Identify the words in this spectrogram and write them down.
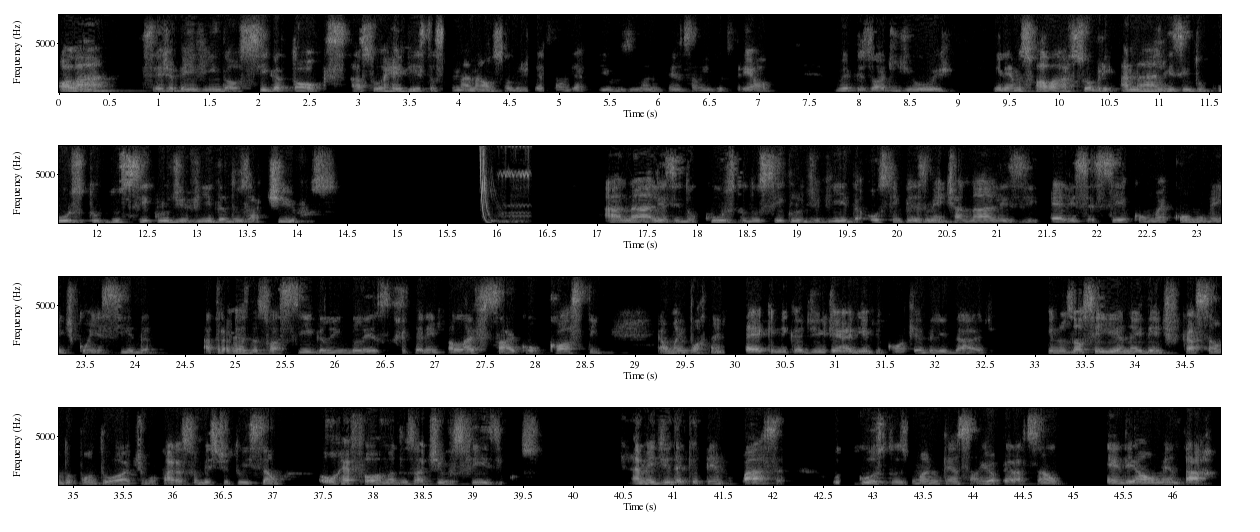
Olá, seja bem-vindo ao Siga Talks, a sua revista semanal sobre gestão de ativos e manutenção industrial. No episódio de hoje, iremos falar sobre análise do custo do ciclo de vida dos ativos. A análise do custo do ciclo de vida, ou simplesmente análise LCC, como é comumente conhecida, através da sua sigla em inglês referente a Life Cycle Costing, é uma importante técnica de engenharia de confiabilidade que nos auxilia na identificação do ponto ótimo para substituição ou reforma dos ativos físicos. À medida que o tempo passa, os custos de manutenção e operação tendem a aumentar.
